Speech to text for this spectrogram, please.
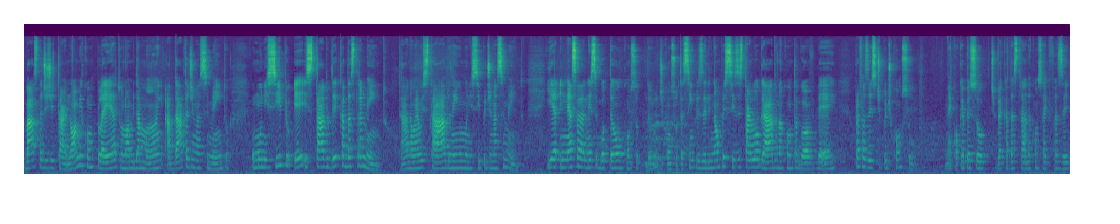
Basta digitar nome completo, o nome da mãe, a data de nascimento, o município e estado de cadastramento, tá? Não é o estado nem o município de nascimento. E nessa, nesse botão de consulta simples, ele não precisa estar logado na conta GovBR para fazer esse tipo de consulta. Né? Qualquer pessoa que estiver cadastrada consegue fazer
